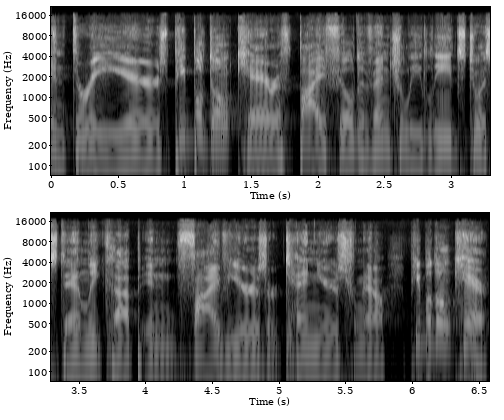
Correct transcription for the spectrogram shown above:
in three years. People don't care if Byfield eventually leads to a Stanley Cup in five years or 10 years from now. People don't care.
